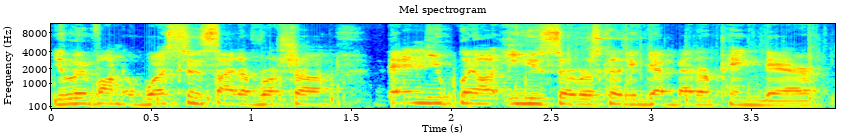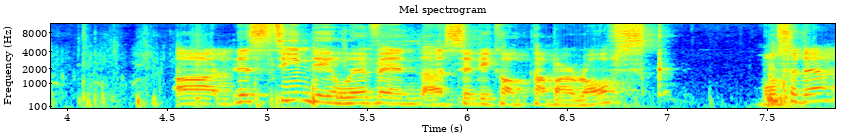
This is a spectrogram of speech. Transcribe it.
you live on the western side of Russia, then you play on EU servers because you get better ping there. Uh, this team, they live in a city called Khabarovsk, most of them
